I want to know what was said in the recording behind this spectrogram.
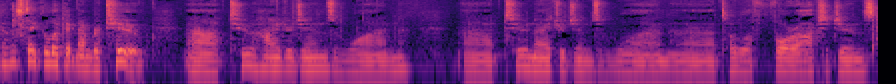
Now let's take a look at number 2 uh, two hydrogens, one, uh, two nitrogens, one, uh, total of four oxygens.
